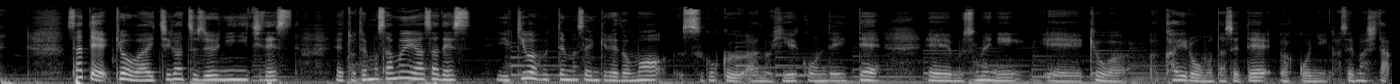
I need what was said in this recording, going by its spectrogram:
さて今日は1月12日です。えとても寒い朝です。雪は降ってませんけれどもすごくあの冷え込んでいて、えー、娘に、えー、今日はカイロを持たせて学校に行かせました。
